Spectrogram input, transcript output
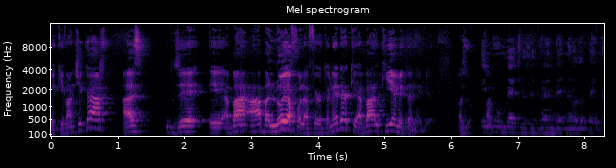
וכיוון שכך, אז זה, אה, הבא, האבא לא יכול להפר את הנדר, כי הבעל קיים את הנדר. אז, אם הוא מת וזה דברים בינו לבינה,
